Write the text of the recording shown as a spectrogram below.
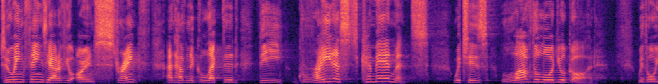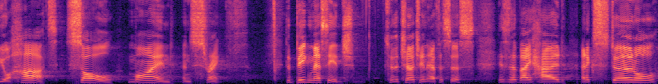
doing things out of your own strength and have neglected the greatest commandments, which is love the Lord your God with all your heart, soul, mind, and strength. The big message to the church in Ephesus is that they had an external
